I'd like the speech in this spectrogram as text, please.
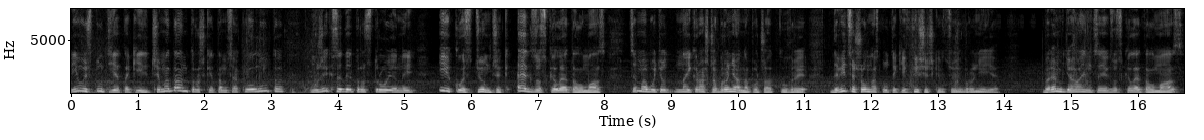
І ось тут є такий чемодан, трошки там всякого лута. Мужик сидить розстроєний. І костюмчик, екзоскелет алмаз. Це, мабуть, от найкраща броня на початку гри. Дивіться, що в нас тут які фішечки в цій броні є. Беремо, вдягаємо цей екзоскелет алмаз.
